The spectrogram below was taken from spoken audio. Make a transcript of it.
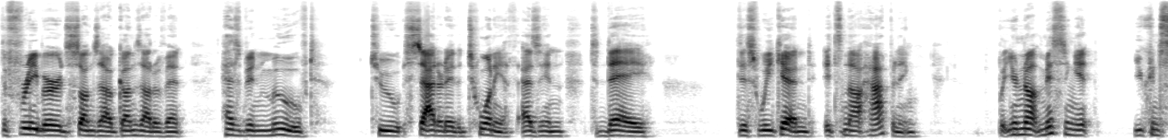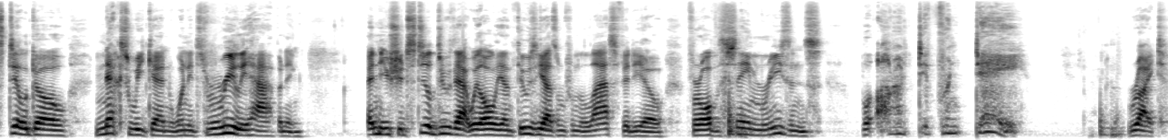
the Freebirds Suns Out Guns Out event has been moved to Saturday the 20th, as in today, this weekend. It's not happening but you're not missing it. You can still go next weekend when it's really happening. And you should still do that with all the enthusiasm from the last video for all the same reasons, but on a different day. Right.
